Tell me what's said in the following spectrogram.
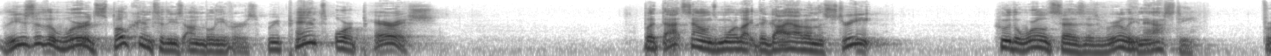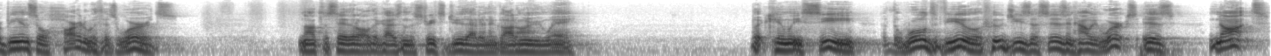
These are the words spoken to these unbelievers repent or perish. But that sounds more like the guy out on the street who the world says is really nasty for being so hard with his words. Not to say that all the guys in the streets do that in a God honoring way. But can we see that the world's view of who Jesus is and how he works is not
